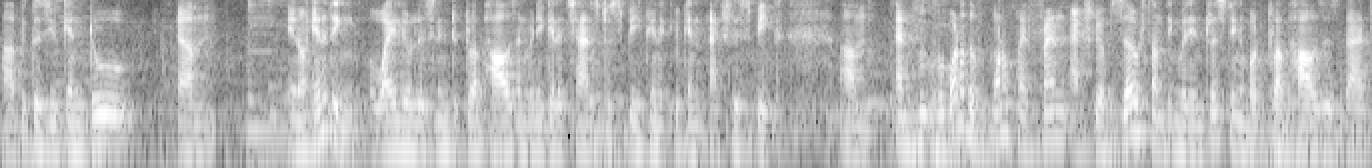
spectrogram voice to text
uh, because you can do you know anything while you're listening to clubhouse and when you get a chance to speak you can actually speak. Um, and one of the one of my friend actually observed something very interesting about clubhouse is that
